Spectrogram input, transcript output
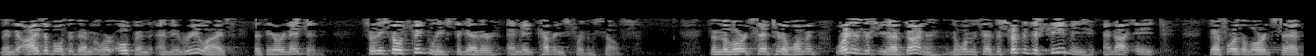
Then the eyes of both of them were opened, and they realized that they were naked. So they sewed fig leaves together and made coverings for themselves. Then the Lord said to the woman, What is this you have done? And the woman said, The serpent deceived me, and I ate. Therefore the Lord said,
